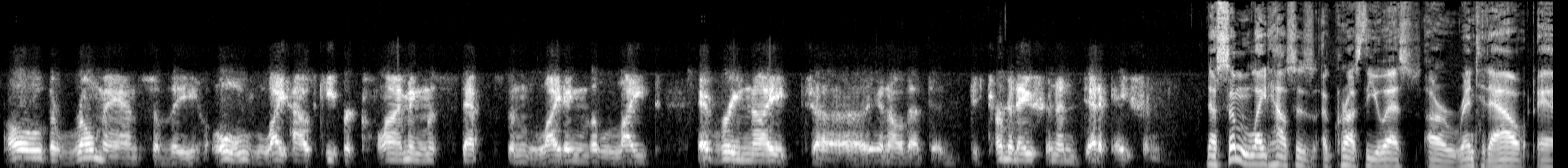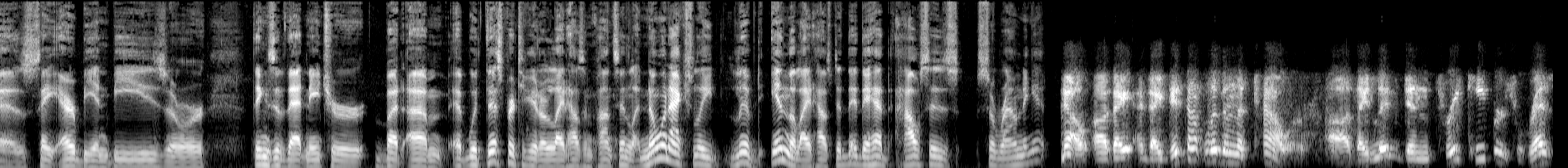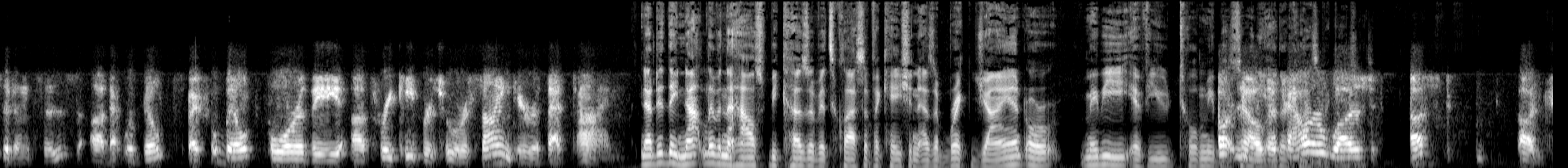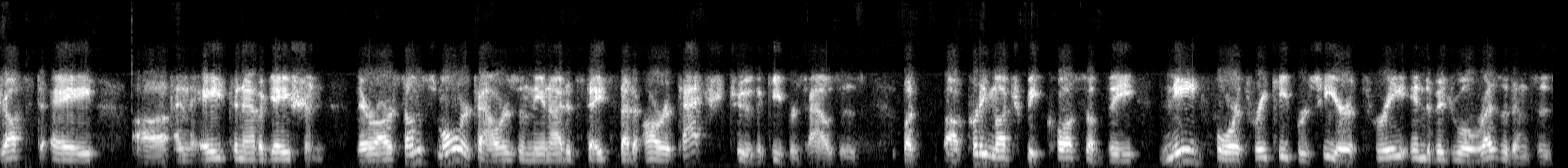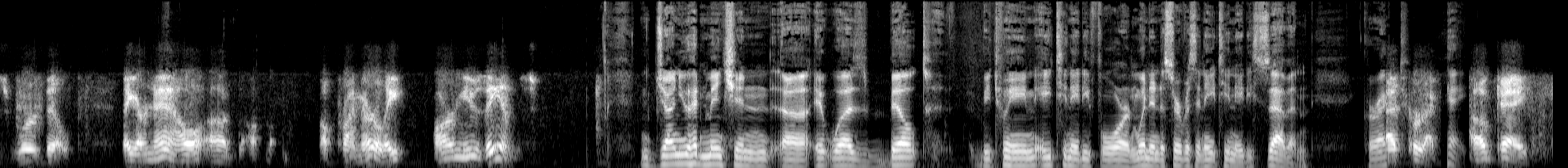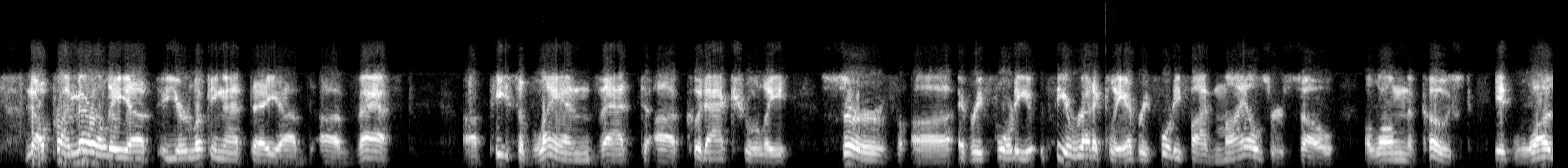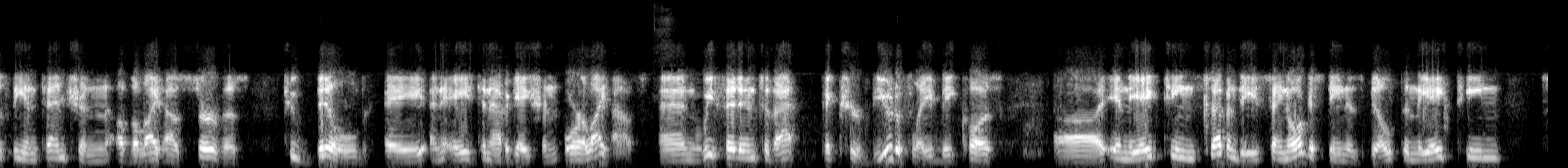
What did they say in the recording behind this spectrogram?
oh, the romance of the old lighthouse keeper climbing the steps and lighting the light every night, uh, you know, that uh, determination and dedication. Now, some lighthouses across the U.S. are rented out as, say, Airbnbs or things of that nature. But um, with this particular lighthouse in Ponce Inlet, no one actually lived in the lighthouse, did they? They had houses surrounding it. No, uh, they they did not live in the tower. Uh, they lived in three keepers' residences uh, that were built, special built for the uh, three keepers who were assigned here at that time. Now, did they not live in the house because of its classification as a brick giant, or maybe if you told me about oh, no, the, the tower was just uh, just a uh, an aid to navigation. There are some smaller towers in the United States that are attached to the keepers' houses, but uh, pretty much because of the need for three keepers here, three individual residences were built. They are now uh, uh, primarily our museums. John, you had mentioned uh, it was built between 1884 and went into service in 1887, correct? That's correct. Okay. Okay. No, primarily uh, you're looking at a, uh, vast uh, piece of land that could actually serve every 40, theoretically, every 45 miles or so along the coast. It was the intention of the lighthouse service to build a an aid to navigation or a lighthouse, and we fit into that picture beautifully because uh, in the 1870s, St. Augustine is built. In the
